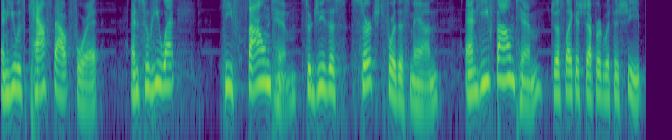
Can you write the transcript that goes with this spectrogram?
and he was cast out for it. And so he went, he found him. So, Jesus searched for this man and he found him, just like a shepherd with his sheep.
